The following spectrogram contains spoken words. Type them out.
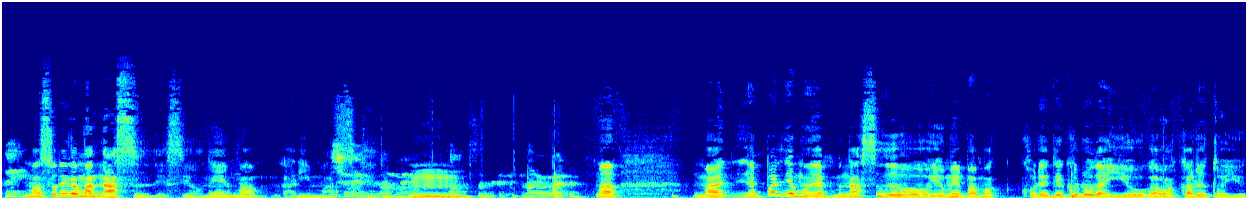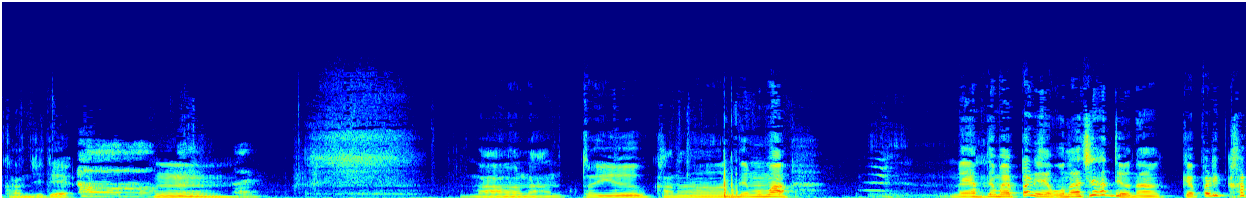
はい。まあ、それがまあ、ナスですよね。まあ、ありま面すけど。ね。うん。まあ、まあ、やっぱりでも、やっぱナスを読めば、まあ、これで黒田伊代がわかるという感じで、ああ。うんはい。まあ、なんというかな。でもまあ、ねでもやっぱりね、同じなんだよな。やっぱり語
